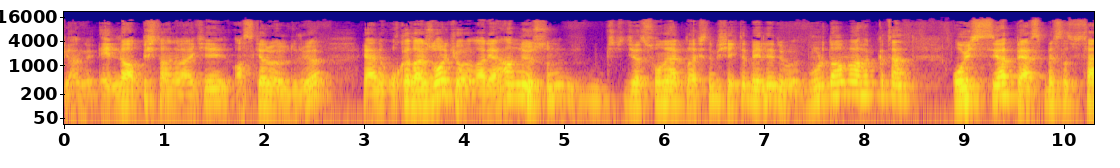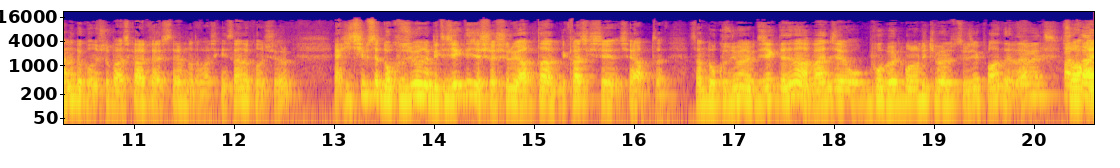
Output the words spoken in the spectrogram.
yani 50-60 tane belki asker öldürüyor. Yani o kadar zor ki oralar yani anlıyorsun ya sona yaklaştığını bir şekilde belli ediyor. Burada ama hakikaten o hissiyat beyaz. Mesela seninle de konuşuyorum, başka arkadaşlarımla da, başka insanlarla konuşuyorum. Ya hiç kimse 9. bölümde bitecek deyince şaşırıyor. Hatta birkaç kişi şey yaptı. Sen 9. bölümde bitecek dedin ama bence o- bu bölüm 12 bölüm sürecek falan dediler. Evet. Sonra Hatta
